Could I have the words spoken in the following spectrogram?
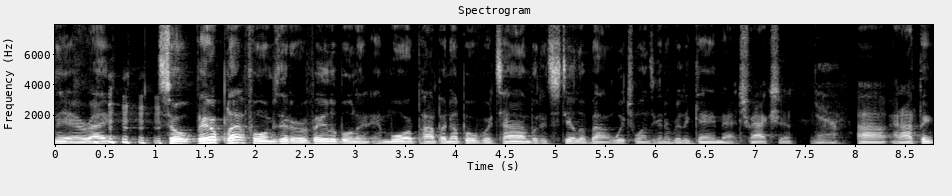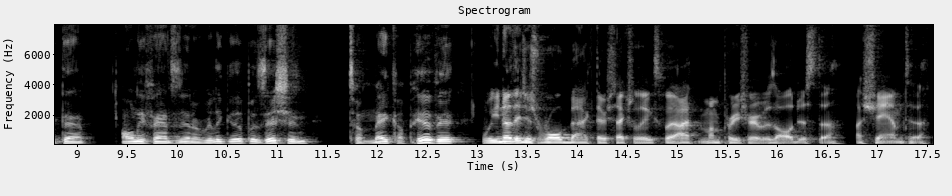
yeah, right. so there are platforms that are available and, and more popping up over time, but it's still about which one's going to really gain that traction. Yeah. Uh, and I think that OnlyFans is in a really good position to make a pivot. Well, you know they just rolled back their sexually explicit. I, I'm pretty sure it was all just a, a sham to.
